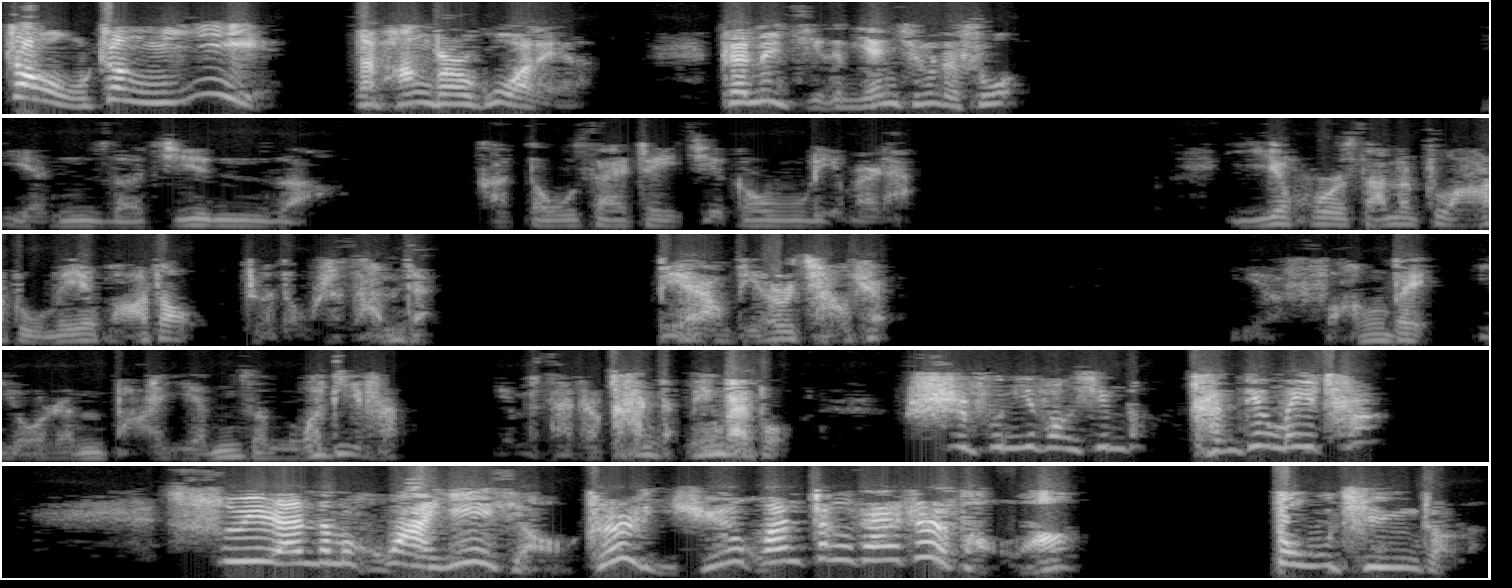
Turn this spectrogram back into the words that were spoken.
赵正义在旁边过来了，跟那几个年轻的说：“银子、金子可都在这几个屋里面呢。”一会儿咱们抓住梅花道，这都是咱们的，别让别人抢去，也防备有人把银子挪地方。你们在这看着，明白不？师傅，你放心吧，肯定没差。虽然他们话音小，可是李寻欢正在这走啊，都听着了。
